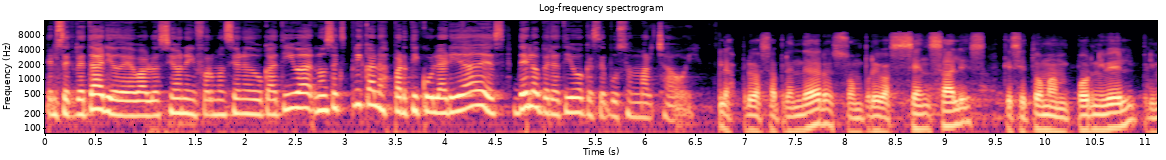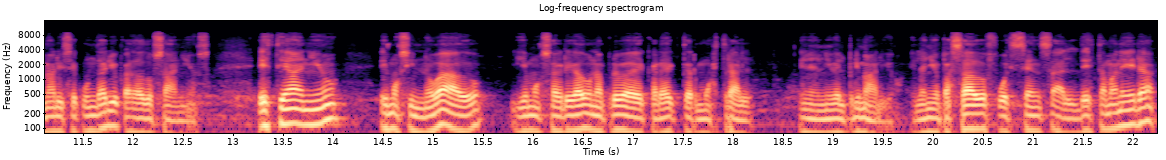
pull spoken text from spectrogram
El secretario de Evaluación e Información Educativa nos explica las particularidades del operativo que se puso en marcha hoy. Las pruebas a aprender son pruebas censales que se toman por nivel primario y secundario cada dos años. Este año hemos innovado y hemos agregado una prueba de carácter muestral en el nivel primario. El año pasado fue censal. De esta manera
